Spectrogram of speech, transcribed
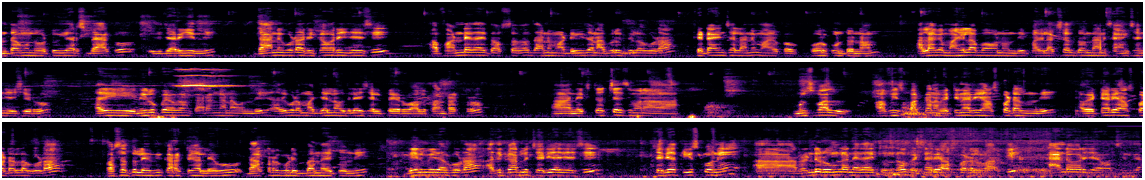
అంతకుముందు టూ ఇయర్స్ బ్యాక్ ఇది జరిగింది. దాన్ని కూడా రికవరీ చేసి ఆ ఫండ్ ఏదైతే వస్తుందో దాన్ని మా డివిజన్ అభివృద్ధిలో కూడా కేటాయించాలని మా యొక్క కోరుకుంటున్నాం. అలాగే మహిళా భవన్ ఉంది. పది లక్షలతో దాన్ని శాంక్షన్ చేసిర్రు. అది నిరుపయోగం కరంగానే ఉంది. అది కూడా మధ్యలో వదిలేసి వెళ్ళిపోయారు వాళ్ళు కాంట్రాక్టరు. నెక్స్ట్ వచ్చేసి మన మున్సిపల్ ఆఫీస్ పక్కన వెటనరీ హాస్పిటల్ ఉంది. ఆ వెటనరీ హాస్పిటల్లో కూడా వసతులు ఏవి కరెక్ట్గా లేవు. డాక్టర్ కూడా ఇబ్బంది అవుతుంది. దీని మీద కూడా అధికారులు చర్య చేసి చర్య తీసుకొని ఆ రెండు రూమ్లను ఏదైతుందో వెటనరీ హాస్పిటల్ వారికి హ్యాండ్ ఓవర్ చేయవలసిందిగా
